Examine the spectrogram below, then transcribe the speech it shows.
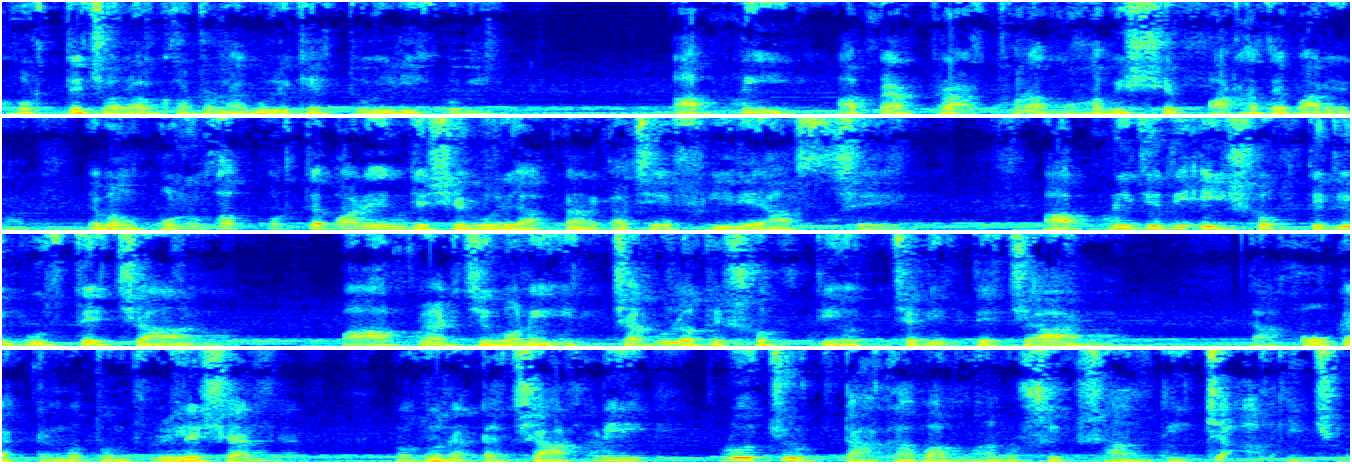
ঘটতে চলা ঘটনাগুলিকে তৈরি করি। আপনি আপনার প্রার্থনা মহাবিশ্বে পাঠাতে পারেন এবং অনুভব করতে পারেন যে সেগুলি আপনার কাছে ফিরে আসছে। আপনি যদি এই শক্তিটি বুঝতে চান বা আপনার জীবনে ইচ্ছাগুলোকে সত্যি হচ্ছে দেখতে চান তা হোক একটা নতুন রিলেশন নতুন একটা চাকরি, প্রচুর টাকা বা মানসিক শান্তি, যা কিছু।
